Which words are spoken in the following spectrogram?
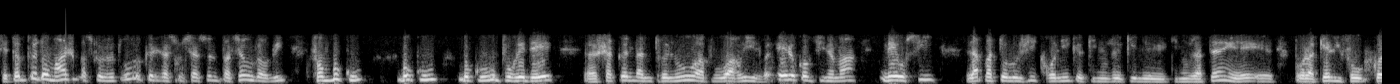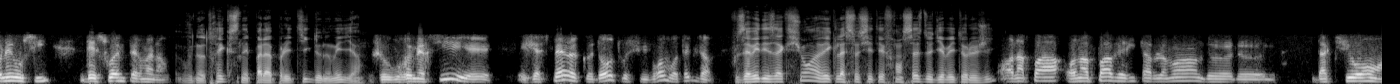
C'est un peu dommage parce que je trouve que les associations de patients aujourd'hui font beaucoup, beaucoup, beaucoup pour aider euh, chacun d'entre nous à pouvoir vivre et le confinement, mais aussi la pathologie chronique qui nous, qui, qui nous atteint et pour laquelle il faut qu'on ait aussi des soins permanents. Vous noterez que ce n'est pas la politique de nos médias. Je vous remercie et et j'espère que d'autres suivront votre exemple. Vous avez des actions avec la Société française de diabétologie? On n'a pas, on n'a pas véritablement de, d'actions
